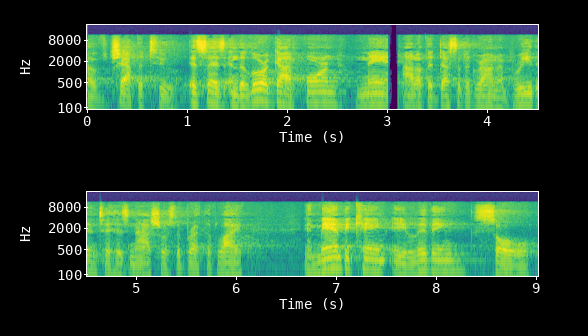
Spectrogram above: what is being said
of chapter 2. It says, And the Lord God formed man out of the dust of the ground and breathed into his nostrils the breath of life. And man became a living soul.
